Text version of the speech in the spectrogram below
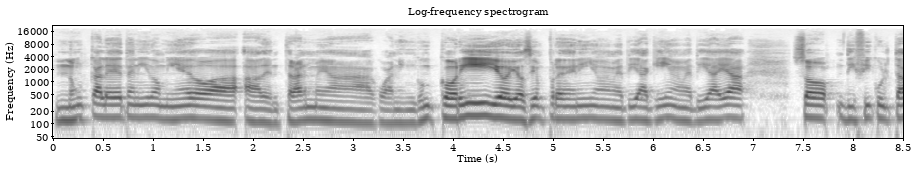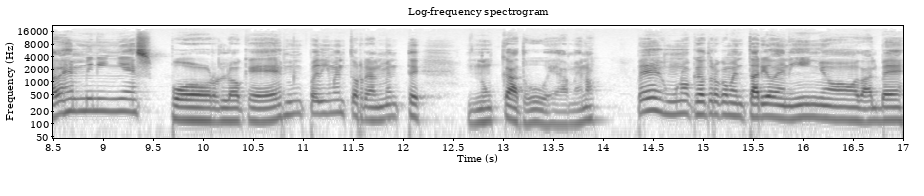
nunca le he tenido miedo a, a adentrarme a, a ningún corillo. Yo siempre de niño me metía aquí, me metía allá. So, dificultades en mi niñez por lo que es mi impedimento realmente nunca tuve, a menos pues uno que otro comentario de niño, tal vez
